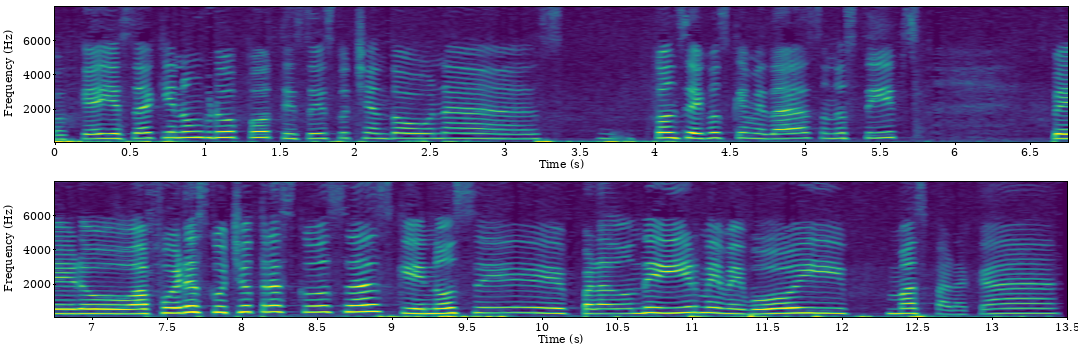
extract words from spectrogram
ok, estoy aquí en un grupo, te estoy escuchando unos consejos que me das, unos tips, pero afuera escucho otras cosas que no sé para dónde irme, me voy más para acá,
